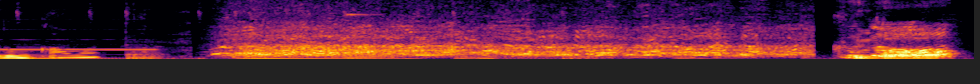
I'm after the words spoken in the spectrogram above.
너무 까맣다. 구독,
